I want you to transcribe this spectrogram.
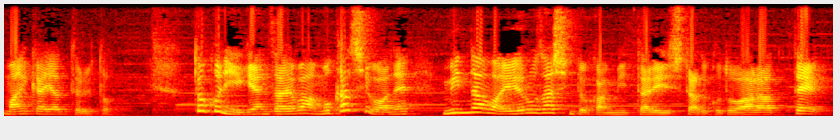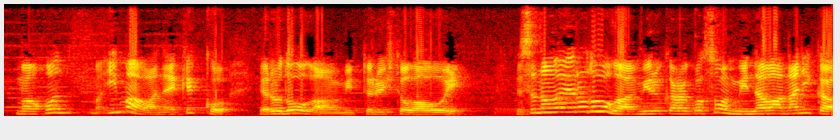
毎回やってると。特に現在は、昔はね、みんなはエロ雑誌とか見たりしたことを洗って、まあ、ほん今はね、結構エロ動画を見てる人が多い。そのエロ動画を見るからこそみんなは何か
